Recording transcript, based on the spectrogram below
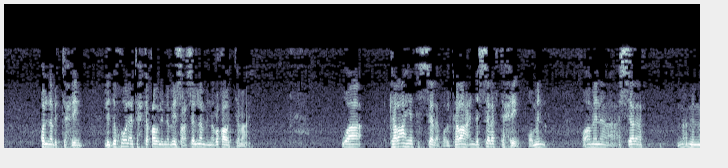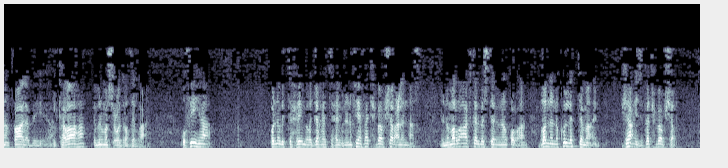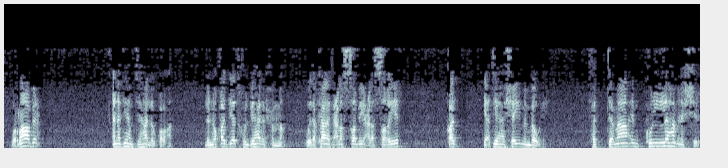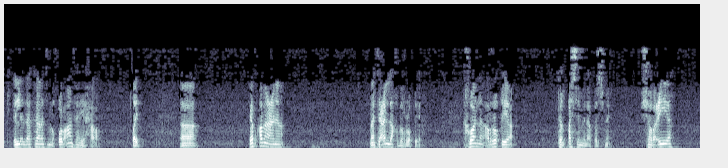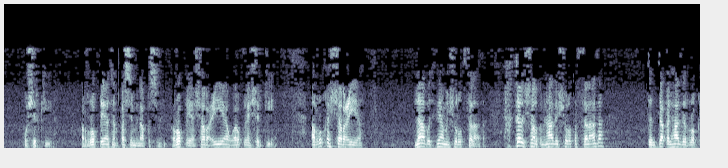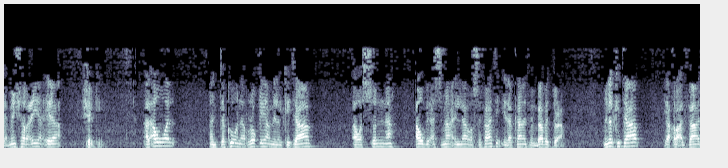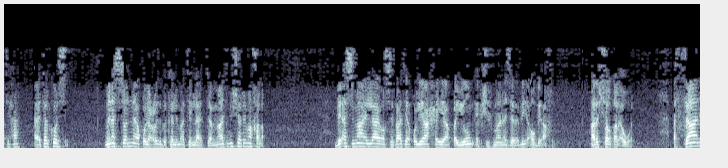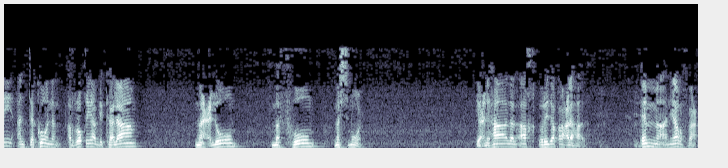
قلنا بالتحريم. لدخولها تحت قول النبي صلى الله عليه وسلم من الرقى والتمائم. وكراهية السلف والكراهة عند السلف تحريم. ومن ومن السلف ممن قال بالكراهة ابن مسعود رضي الله عنه. وفيها قلنا بالتحريم رجحنا التحريم لأنه فيها فتح باب شر على الناس لأنه من رآك تلبس من القرآن ظن أن كل التمائم جائزة فتح باب شر والرابع أن فيها امتهان للقرآن لأنه قد يدخل بها للحمام. وإذا كانت على الصبي على الصغير قد يأتيها شيء من بوله. فالتمائم كلها من الشرك إلا إذا كانت من القرآن فهي حرام. طيب آه يبقى معنا ما يتعلق بالرقية. إخواننا الرقية تنقسم إلى قسمين شرعية وشركية. الرقية تنقسم إلى قسمين رقية شرعية ورقية شركية. الرقية الشرعية لابد فيها من شروط ثلاثة. اختل شرط من هذه الشروط الثلاثة تنتقل هذه الرقية من شرعية إلى شركية. الأول أن تكون الرقية من الكتاب أو السنة أو بأسماء الله وصفاته إذا كانت من باب الدعاء. من الكتاب يقرأ الفاتحة آية الكرسي. من السنة يقول أعوذ بكلمات الله التامات من شر ما خلق. بأسماء الله وصفاته يقول يا حي يا قيوم اكشف ما نزل بي أو بأخي. هذا الشرط الأول. الثاني أن تكون الرقية بكلام معلوم مفهوم مسموع. يعني هذا الأخ يريد يقرأ على هذا. إما أن يرفع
